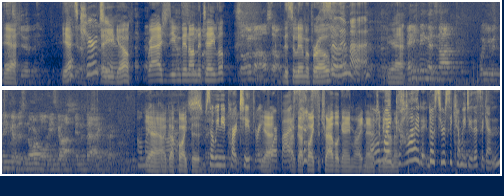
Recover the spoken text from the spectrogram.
yeah, yeah. It's cured There you you. go. Raj has even been on the table. Saluma also. The Saluma Pro. Saluma. Yeah, Anything that's not what you would think of as normal, he's got in the bag. Oh my yeah. I got quite the. So we need part two, three, Yeah, four, five. I've got six. quite the travel game right now. Oh to be honest. Oh my honest. god! No, seriously, can we do this again?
